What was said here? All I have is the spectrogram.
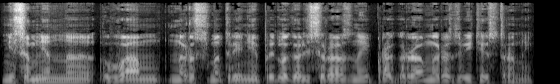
несомненно, вам на рассмотрение предлагались разные программы развития страны.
